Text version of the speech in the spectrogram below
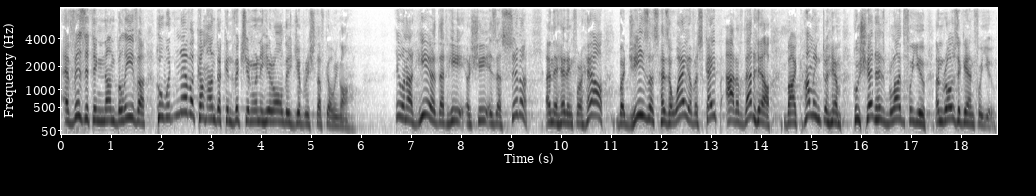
a visiting non believer who would never come under conviction when he hear all this gibberish stuff going on. They will not hear that he or she is a sinner and they're heading for hell, but Jesus has a way of escape out of that hell by coming to him who shed his blood for you and rose again for you.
